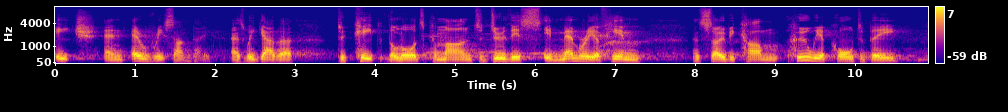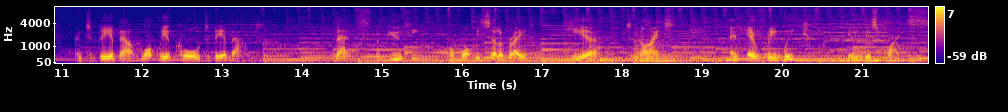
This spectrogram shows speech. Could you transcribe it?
each and every Sunday as we gather to keep the Lord's command to do this in memory of Him and so become who we are called to be and to be about what we are called to be about. That's the beauty of what we celebrate here tonight and every week in this place.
